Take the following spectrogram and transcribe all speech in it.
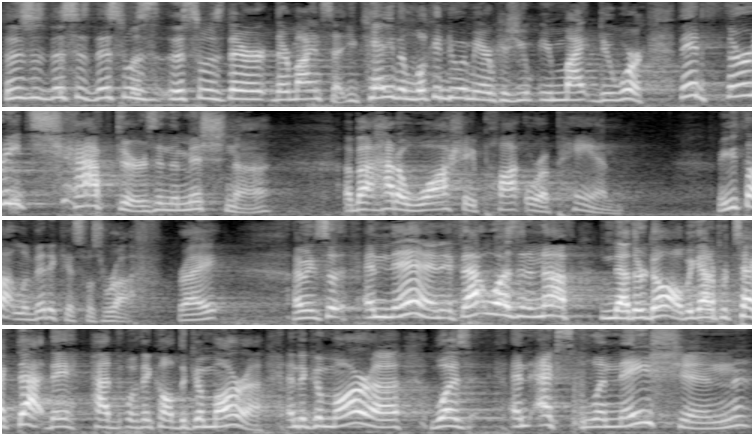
So this, is, this, is, this was, this was their, their mindset. You can't even look into a mirror because you, you might do work. They had 30 chapters in the Mishnah about how to wash a pot or a pan. I mean, you thought Leviticus was rough, right? I mean, so, and then if that wasn't enough, nether doll. We got to protect that. They had what they called the Gemara. And the Gemara was an explanation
